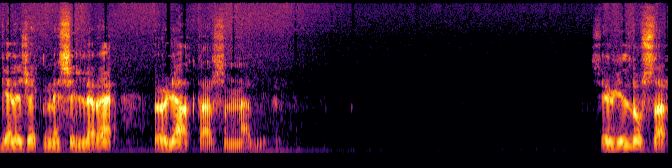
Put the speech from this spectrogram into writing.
gelecek nesillere öyle aktarsınlar diyor. Sevgili dostlar,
